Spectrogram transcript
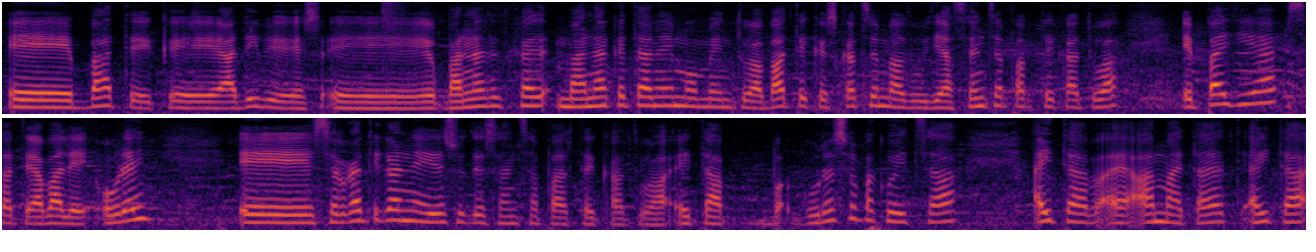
e, batek e, adibidez, e, banaketaren momentua, batek eskatzen badu jazentza partekatua, epailea, esatea, bale, orain, e, zergatik nahi dezute zantza partekatua. Eta ba, guraso bakoitza, aita, ama eta aita,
